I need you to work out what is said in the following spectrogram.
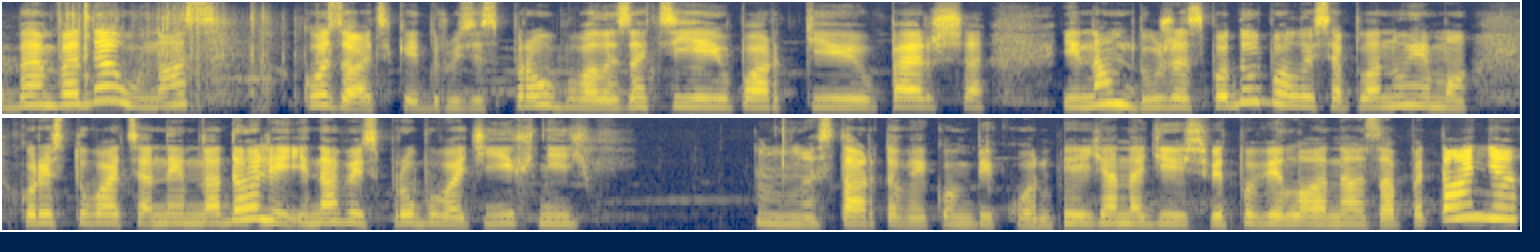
БМВД у нас козацький, друзі. Спробували за цією партією вперше, і нам дуже сподобалося. Плануємо користуватися ним надалі і навіть спробувати їхній стартовий комбікорм. Я надіюсь, відповіла на запитання.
